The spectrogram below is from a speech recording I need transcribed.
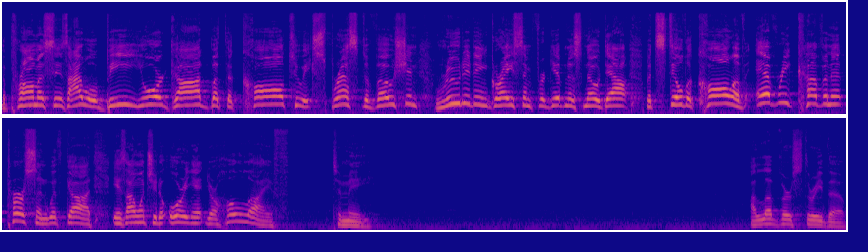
The promise is, I will be your God, but the call to express devotion, rooted in grace and forgiveness, no doubt, but still the call of every covenant person with God is, I want you to orient your whole life to me. I love verse 3, though.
